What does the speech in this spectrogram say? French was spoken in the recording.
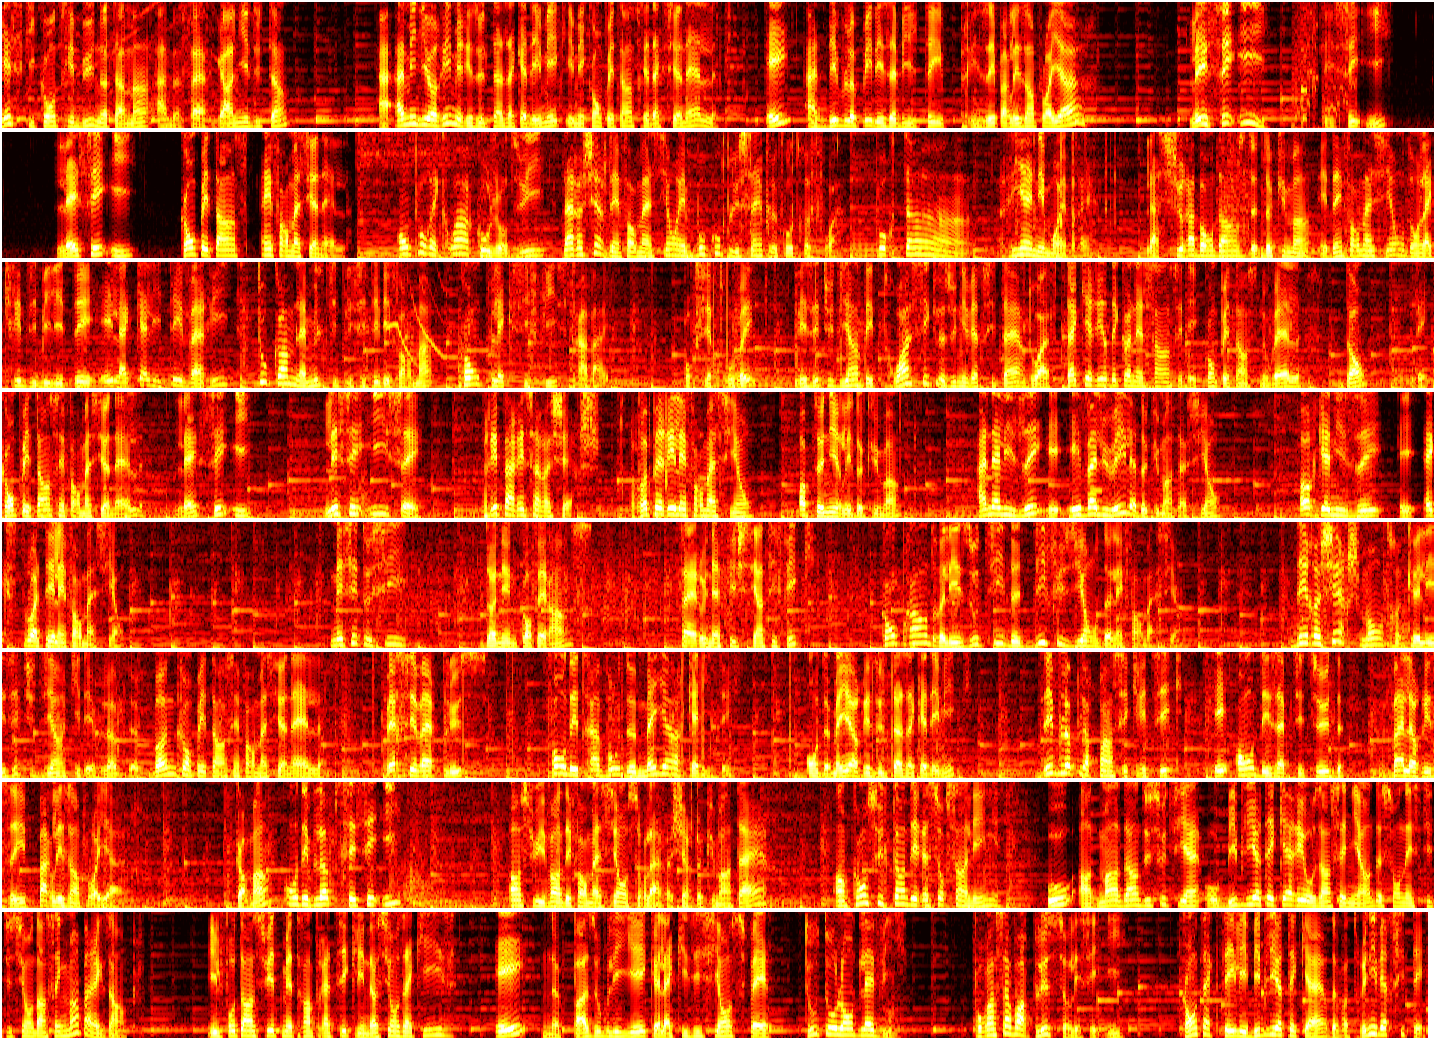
Qu'est-ce qui contribue notamment à me faire gagner du temps, à améliorer mes résultats académiques et mes compétences rédactionnelles et à développer des habiletés prisées par les employeurs? Les CI. Les CI. Les CI. Compétences informationnelles. On pourrait croire qu'aujourd'hui, la recherche d'informations est beaucoup plus simple qu'autrefois. Pourtant, rien n'est moins vrai. La surabondance de documents et d'informations dont la crédibilité et la qualité varient, tout comme la multiplicité des formats, complexifie ce travail. Pour s'y retrouver, les étudiants des trois cycles universitaires doivent acquérir des connaissances et des compétences nouvelles, dont les compétences informationnelles, les CI. Les CI, c'est préparer sa recherche, repérer l'information, obtenir les documents, analyser et évaluer la documentation, organiser et exploiter l'information. Mais c'est aussi donner une conférence, faire une affiche scientifique, comprendre les outils de diffusion de l'information. Des recherches montrent que les étudiants qui développent de bonnes compétences informationnelles persévèrent plus, font des travaux de meilleure qualité, ont de meilleurs résultats académiques, développent leur pensée critique et ont des aptitudes valorisées par les employeurs. Comment on développe CCI? En suivant des formations sur la recherche documentaire, en consultant des ressources en ligne ou en demandant du soutien aux bibliothécaires et aux enseignants de son institution d'enseignement, par exemple. Il faut ensuite mettre en pratique les notions acquises et ne pas oublier que l'acquisition se fait tout au long de la vie. Pour en savoir plus sur les CI, contactez les bibliothécaires de votre université.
